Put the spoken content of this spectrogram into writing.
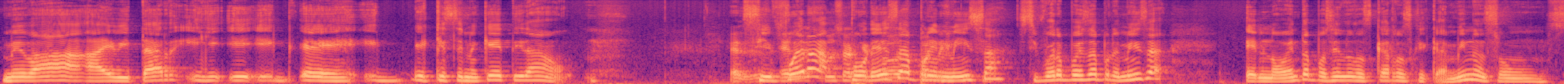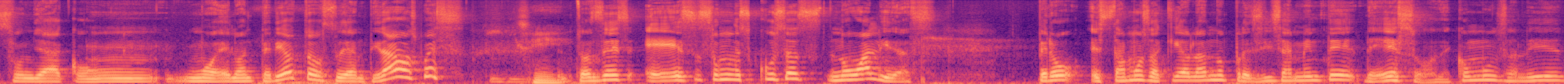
me va a evitar y, eh, que se me quede tirado. si fuera por esa premisa, si fuera por esa premisa, el 90% de los carros que caminan son, son ya con un modelo anterior, todos estuvieran tirados, pues. Sí. Entonces, esas son excusas no válidas. Pero estamos aquí hablando precisamente de eso, de cómo salir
